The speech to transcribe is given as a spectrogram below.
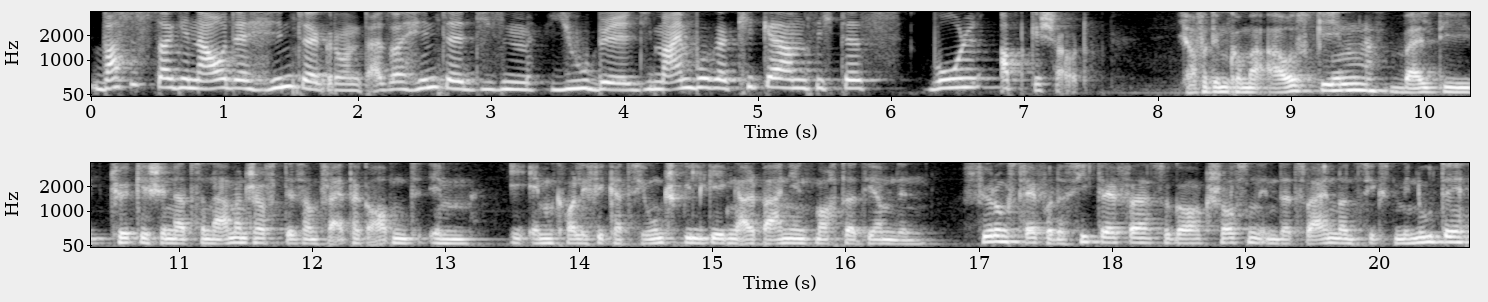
Was ist da genau der Hintergrund, also hinter diesem Jubel? Die Mainburger Kicker haben sich das wohl abgeschaut. Ja, von dem kann man ausgehen, weil die türkische Nationalmannschaft das am Freitagabend im EM-Qualifikationsspiel gegen Albanien gemacht hat. Die haben den Führungstreffer oder Siegtreffer sogar geschossen in der 92. Minute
